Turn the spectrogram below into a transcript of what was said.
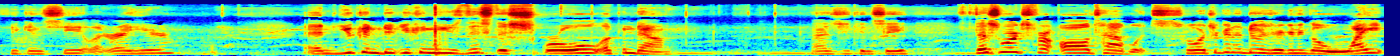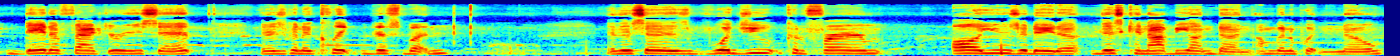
If you can see it, like right here. And you can do you can use this to scroll up and down as you can see. This works for all tablets. So what you're going to do is you're going to go wipe data factory reset. And just going to click this button. And this says, would you confirm all user data? This cannot be undone. I'm going to put no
